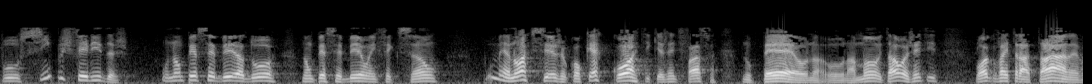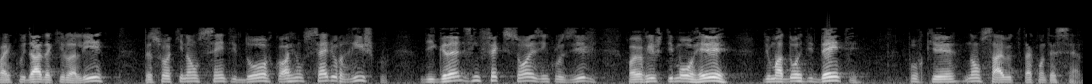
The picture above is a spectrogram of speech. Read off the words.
por simples feridas, por não perceber a dor, não perceber uma infecção, por menor que seja, qualquer corte que a gente faça no pé ou na, ou na mão e tal, a gente logo vai tratar, né, vai cuidar daquilo ali. Pessoa que não sente dor corre um sério risco de grandes infecções, inclusive, corre o risco de morrer de uma dor de dente, porque não sabe o que está acontecendo.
